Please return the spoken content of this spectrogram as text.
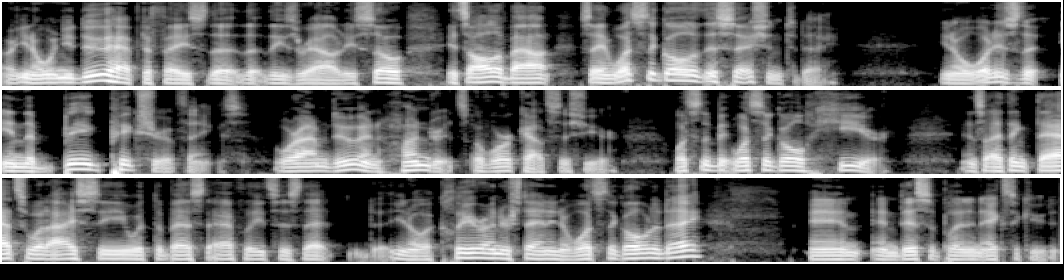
or you know when you do have to face the, the these realities. So it's all about saying, what's the goal of this session today? You know, what is the in the big picture of things where I'm doing hundreds of workouts this year? What's the what's the goal here? And so I think that's what I see with the best athletes is that you know a clear understanding of what's the goal today and and discipline and executed.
